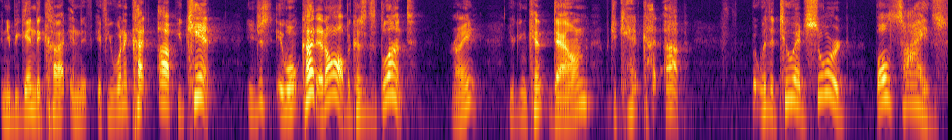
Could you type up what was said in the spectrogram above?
and you begin to cut, and if, if you want to cut up, you can't. You just, it won't cut at all because it's blunt, right? You can cut down, but you can't cut up. But with a two edged sword, both sides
